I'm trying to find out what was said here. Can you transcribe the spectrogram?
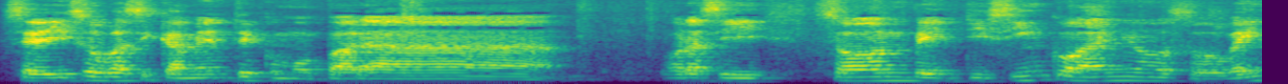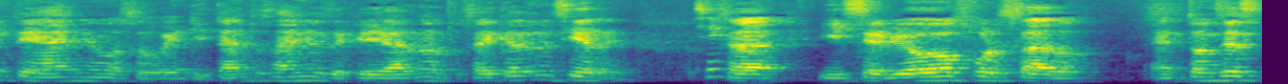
se hizo básicamente como para... Ahora sí, son 25 años o 20 años o veintitantos años de que ya no, pues hay que darle un cierre. Sí. O sea, y se vio forzado. Entonces,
